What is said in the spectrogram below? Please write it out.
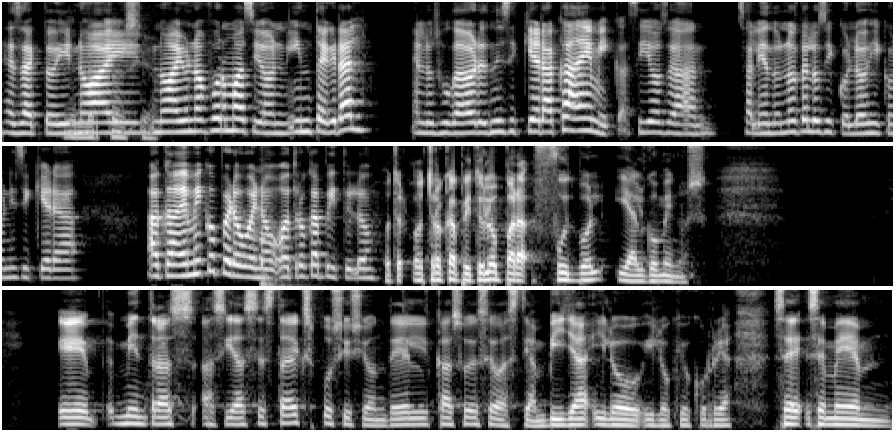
exacto, y no hay, no hay una formación integral en los jugadores, ni siquiera académica, ¿sí? O sea, saliéndonos de lo psicológico, ni siquiera académico, pero bueno, otro capítulo. Otro, otro capítulo para fútbol y algo menos. Eh, mientras hacías esta exposición del caso de Sebastián Villa y lo, y lo que ocurría, se, se me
